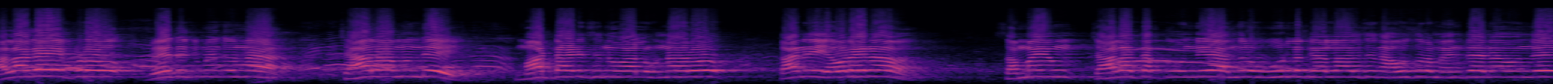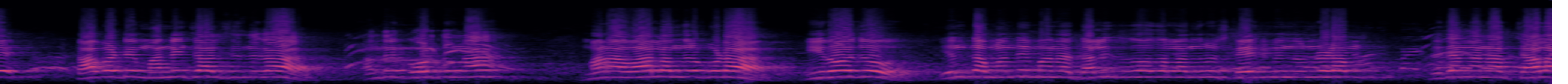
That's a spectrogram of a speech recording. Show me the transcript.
అలాగే ఇప్పుడు వేదిక మీద ఉన్న చాలామంది మాట్లాడిసిన వాళ్ళు ఉన్నారు. కానీ ఎవరైనా సమయం చాలా తక్కువ ఉంది. అందరూ ఊర్లకు వెళ్ళాల్సిన అవసరం ఎంతైనా ఉంది. కాబట్టి మన్నించాల్సిందిగా అందరికి కోరుతున్నా. మన వాళ్ళందరూ కూడా ఈరోజు ఇంతమంది మన దళిత సోదరులందరూ స్టేజ్ మీద ఉండడం నిజంగా నాకు చాలా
